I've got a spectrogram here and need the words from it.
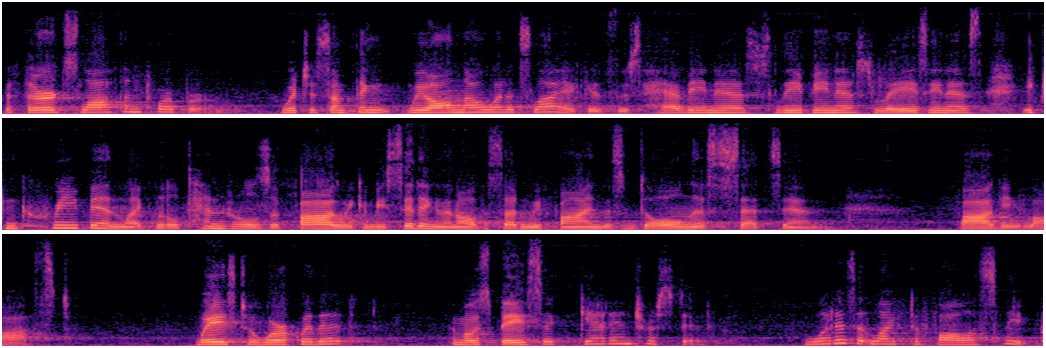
The third, sloth and torpor, which is something we all know what it's like, is this heaviness, sleepiness, laziness. It can creep in like little tendrils of fog. We can be sitting and then all of a sudden we find this dullness sets in. Foggy, lost. Ways to work with it. The most basic, get interested. What is it like to fall asleep?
